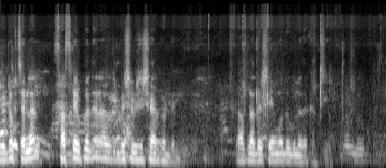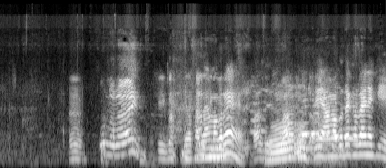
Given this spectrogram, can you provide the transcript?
ইউটিউব চ্যানেল সাবস্ক্রাইব করে দেন আর বেশি বেশি শেয়ার করে দেন। তো আপনাদের সেই মধুগুলো দেখাচ্ছি। দেখা যায় আমাকে রে এই আমাকে দেখা যায় নাকি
